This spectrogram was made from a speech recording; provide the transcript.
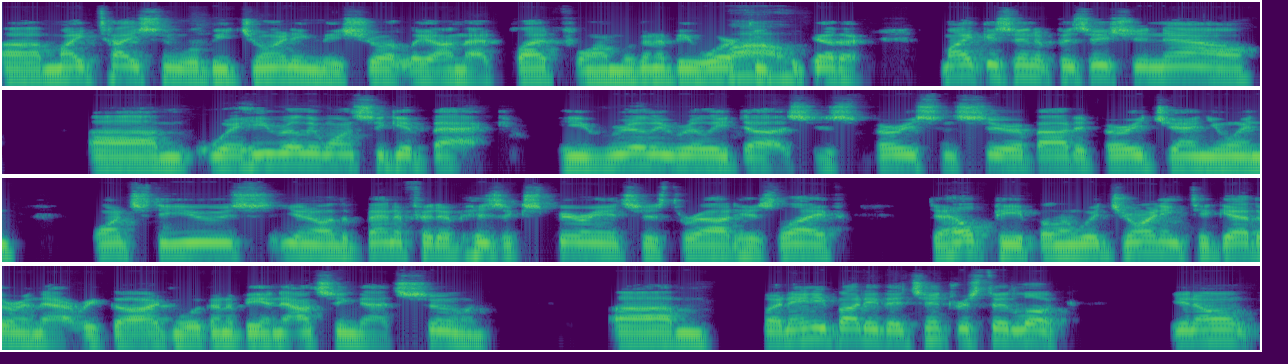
Uh, Mike Tyson will be joining me shortly on that platform. We're going to be working wow. together. Mike is in a position now um, where he really wants to give back. He really, really does. He's very sincere about it, very genuine, wants to use, you know, the benefit of his experiences throughout his life to help people. And we're joining together in that regard. And we're going to be announcing that soon. Um, but anybody that's interested, look, you know,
